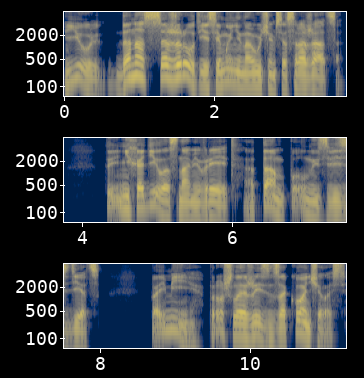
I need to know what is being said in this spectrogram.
«Юль, да нас сожрут, если мы не научимся сражаться. Ты не ходила с нами в рейд, а там полный звездец. Пойми, прошлая жизнь закончилась,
